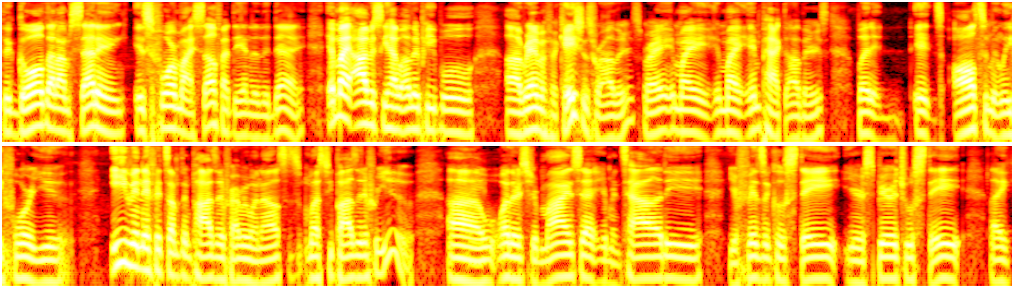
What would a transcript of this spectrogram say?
The goal that I'm setting is for myself at the end of the day. It might obviously have other people uh, ramifications for others, right? It might it might impact others, but it, it's ultimately for you. Even if it's something positive for everyone else, it must be positive for you. Uh, whether it's your mindset, your mentality, your physical state, your spiritual state, like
